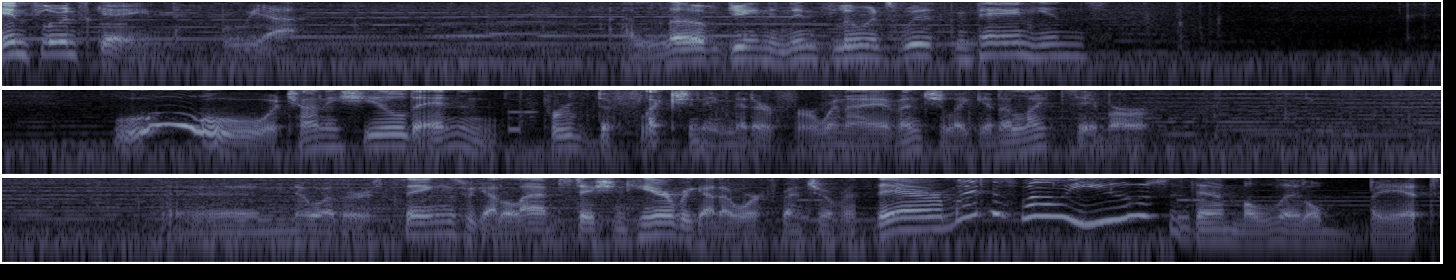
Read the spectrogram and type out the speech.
Influence gained. Booyah. I love gaining influence with companions. Ooh, Echani shield and an improved deflection emitter for when I eventually get a lightsaber. Uh, no other things. We got a lab station here. We got a workbench over there. Might as well use them a little bit.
